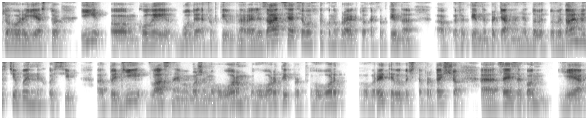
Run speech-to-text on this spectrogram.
цього реєстру. І е, коли буде ефективна реалізація цього законопроекту, ефективне, е, ефективне притягнення до відповідальності винних осіб, е, тоді власне ми можемо говоримо говорити про говорити, говорити, вибачте, про те, що е, цей закон є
